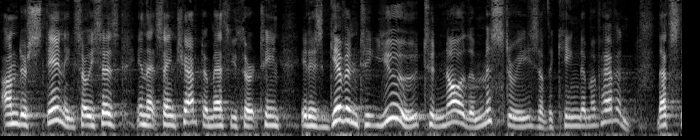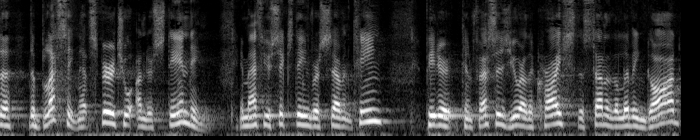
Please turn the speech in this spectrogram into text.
understanding. So he says in that same chapter, Matthew 13, it is given to you to know the mysteries of the kingdom of heaven. That's the, the blessing, that spiritual understanding. In Matthew 16, verse 17, Peter confesses, You are the Christ, the Son of the living God.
